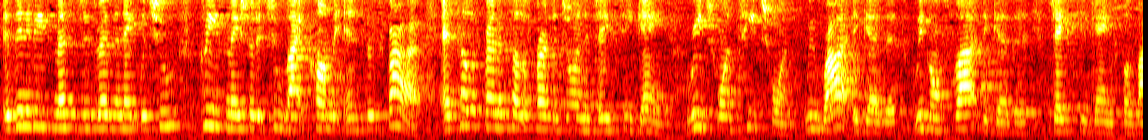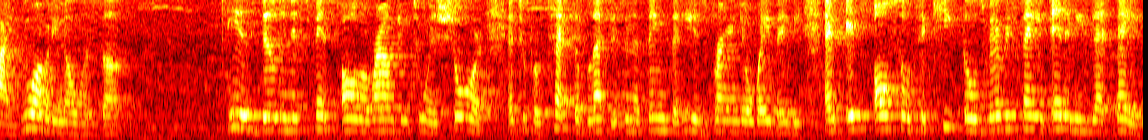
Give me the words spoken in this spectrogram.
If any of these messages resonate with you, please make sure that you like, comment, and subscribe. And tell a friend and tell a friend to join the JC gang. Reach one, teach one. We ride together. We gonna slide together. JC gang for life. You already know what's up. He is building this fence all around you to ensure and to protect the blessings and the things that he is bringing your way, baby. And it's also to keep those very same enemies at bay.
